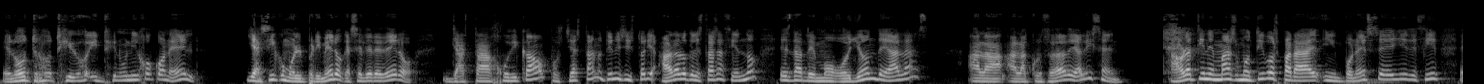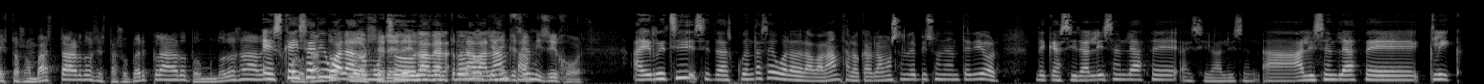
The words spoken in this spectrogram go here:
el otro, tío, y tiene un hijo con él. Y así como el primero, que es el heredero, ya está adjudicado, pues ya está, no tienes historia. Ahora lo que le estás haciendo es darle mogollón de alas a la, a la cruzada de Alicent. Ahora tiene más motivos para imponerse ella y decir, estos son bastardos, está súper claro, todo el mundo lo sabe. Es que ahí se ha igualado mucho la, la balanza. Que ser mis hijos. Ahí Richie, si te das cuenta, se ha igualado la balanza. Lo que hablamos en el episodio anterior de que a Sir Alicent le hace, ay, Sir Alicent, a Alicent le hace clic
